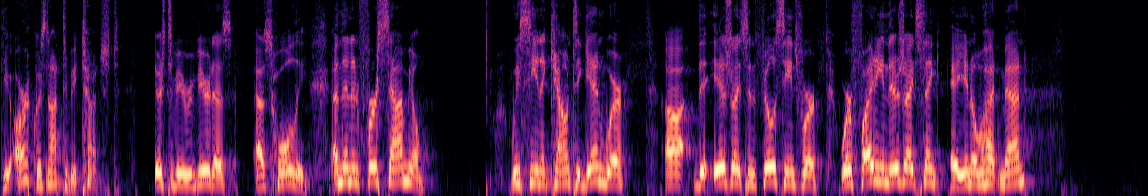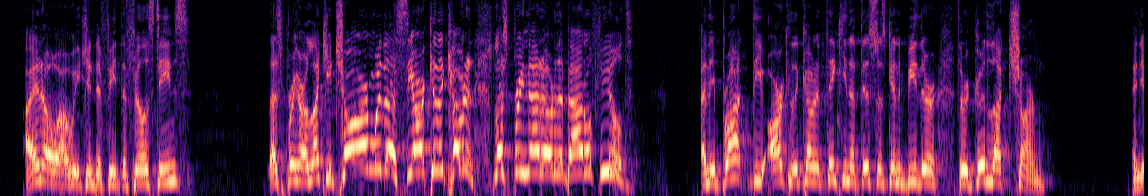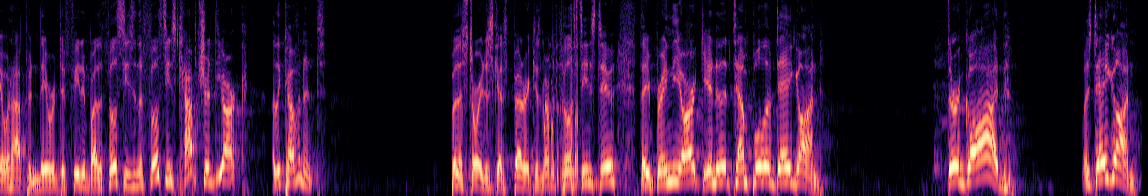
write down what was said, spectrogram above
The ark was not to be touched, it was to be revered as, as holy. And then in 1 Samuel, we see an account again where uh, the Israelites and Philistines were, were fighting, and the Israelites think, hey, you know what, man? I know how we can defeat the Philistines. Let's bring our lucky charm with us, the Ark of the Covenant. Let's bring that out of the battlefield. And they brought the Ark of the Covenant thinking that this was going to be their, their good luck charm. And yet, what happened? They were defeated by the Philistines, and the Philistines captured the Ark of the Covenant. But the story just gets better because remember the Philistines do? They bring the ark into the temple of Dagon. Their god was Dagon.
